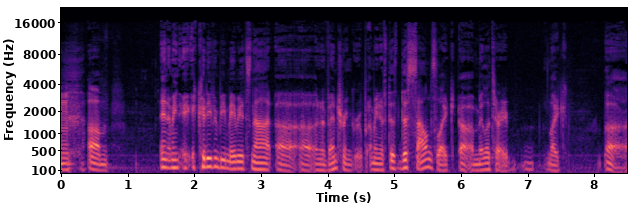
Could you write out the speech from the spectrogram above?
um, and I mean, it, could even be maybe it's not uh, uh, an adventuring group. I mean, if this this sounds like a military, like uh,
